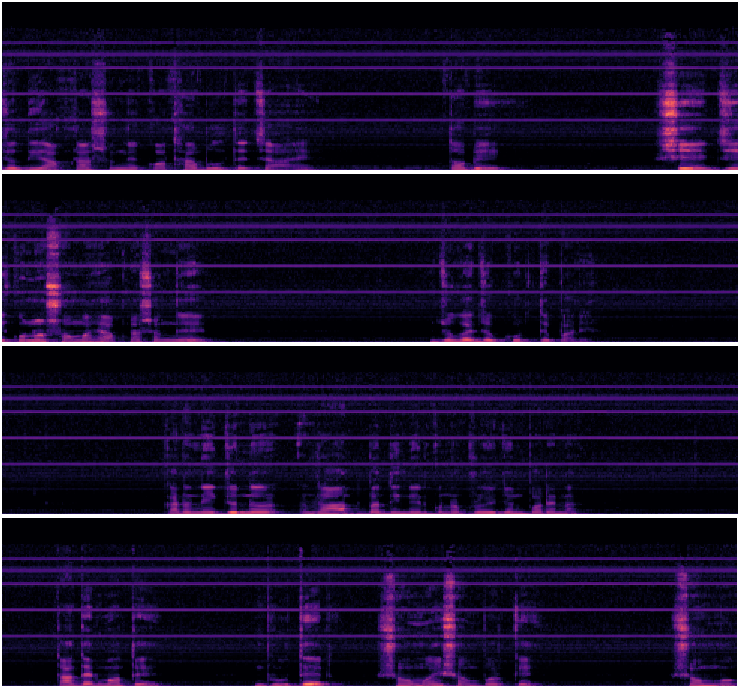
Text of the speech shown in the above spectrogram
যদি আপনার সঙ্গে কথা বলতে চায়, তবে সে যে কোনো সময় আপনার সঙ্গে যোগাযোগ করতে পারে। কারণ এর জন্য রাত বা দিনের কোনো প্রয়োজন পড়ে না। তাদের মতে, ভূতের সময় সম্পর্কে সম্যক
